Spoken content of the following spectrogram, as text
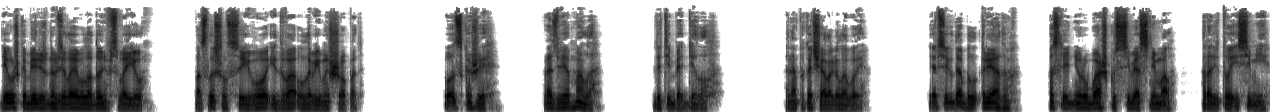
девушка бережно взяла его ладонь в свою. Послышался его едва уловимый шепот. «Вот скажи, разве я мало для тебя делал?» Она покачала головой. «Я всегда был рядом, Последнюю рубашку с себя снимал ради твоей семьи.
